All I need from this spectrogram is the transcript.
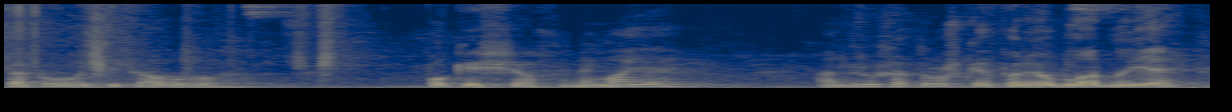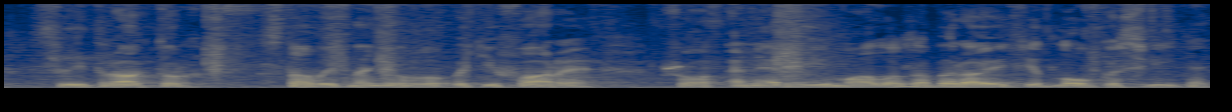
Такого цікавого поки що немає. Андрюша трошки переобладнує свій трактор, ставить на нього оті фари, що енергії мало забирають і ловко світять.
